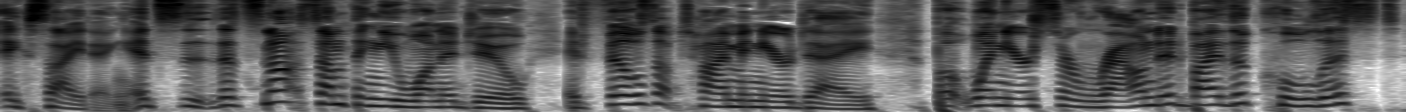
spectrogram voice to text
exciting. It's that's not something you want to do. It fills up time in your day. But when you're surrounded by the coolest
